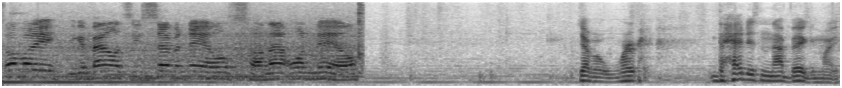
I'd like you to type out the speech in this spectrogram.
Somebody, you can balance these seven nails on that one nail. Yeah, but where the head isn't that big, Mike.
